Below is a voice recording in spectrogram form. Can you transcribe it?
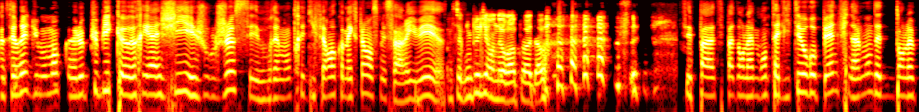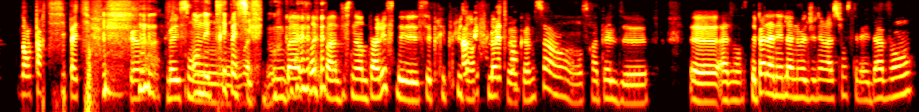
Parce que c'est vrai, du moment que le public euh, réagit et joue le jeu, c'est vraiment très différent comme expérience, mais ça arrivait. C'est compliqué en Europe d'abord. c'est pas, c'est pas dans la mentalité européenne finalement d'être dans le dans le participatif. Donc, euh... bah, sont, on est très passifs. Ouais. Bah, vrai, enfin, Disneyland Paris, c'est pris plus d'un ah, flop comme ça. Hein. On se rappelle de. Euh, attends, c'était pas l'année de la nouvelle génération, c'était l'année d'avant.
